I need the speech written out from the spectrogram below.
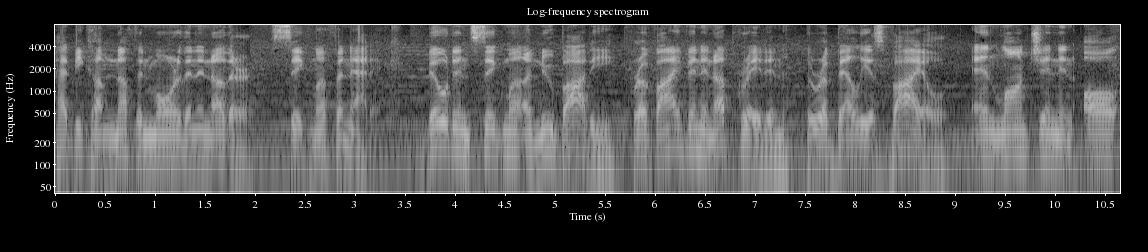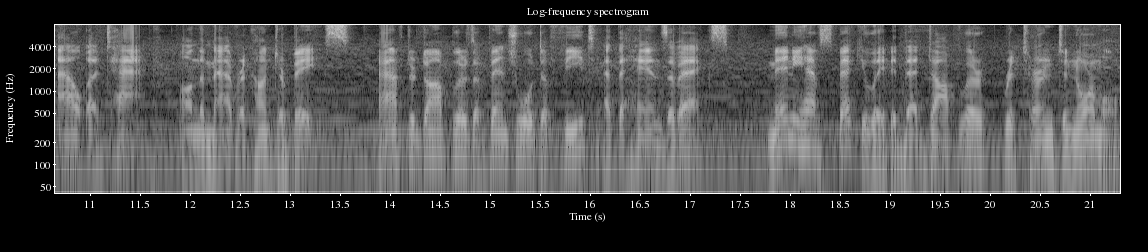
had become nothing more than another Sigma fanatic building Sigma a new body, reviving and upgrading the rebellious Vile, and launching an all-out attack on the Maverick Hunter base. After Doppler's eventual defeat at the hands of X, many have speculated that Doppler returned to normal,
